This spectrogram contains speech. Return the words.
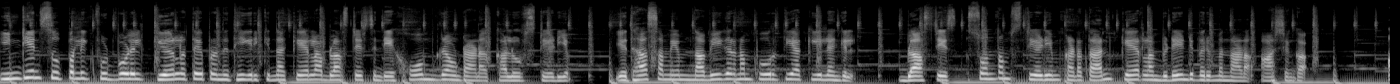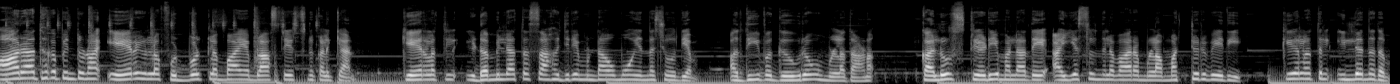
ഇന്ത്യൻ സൂപ്പർ ലീഗ് ഫുട്ബോളിൽ കേരളത്തെ പ്രതിനിധീകരിക്കുന്ന കേരള ബ്ലാസ്റ്റേഴ്സിന്റെ ഹോം ഗ്രൗണ്ടാണ് കലൂർ സ്റ്റേഡിയം. യഥാസമയം നവീകരണം പൂർത്തിയാക്കിയില്ലെങ്കിൽ ബ്ലാസ്റ്റേഴ്സ് സ്വന്തം സ്റ്റേഡിയം കണ്ടെത്താൻ കേരളം വിടേണ്ടി വരുമെന്നാണ് ആശങ്ക. ആരാധക പിന്തുണ ഏറെയുള്ള ഫുട്ബോൾ ക്ലബ്ബായ ബ്ലാസ്റ്റേഴ്സിന് കളിക്കാൻ കേരളത്തിൽ ഇടമില്ലാത്ത സാഹചര്യമുണ്ടാവുമോ എന്ന ചോദ്യം അതീവ ഗൗരവമുള്ളതാണ്. കലൂർ സ്റ്റേഡിയമല്ലാതെ ഐ എസ് എൽ നിലവാരമുള്ള മറ്റൊരു വേദി കേരളത്തിൽ ഇല്ലെന്നതും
